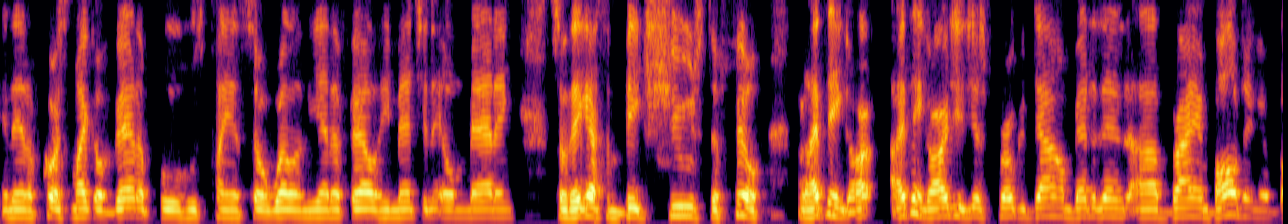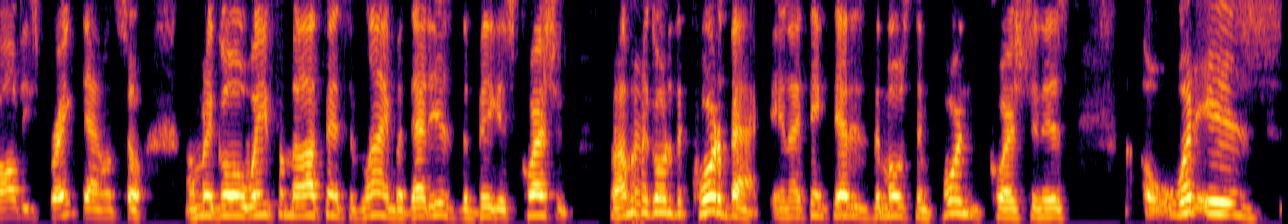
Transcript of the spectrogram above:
and then of course Michael Vanterpool, who's playing so well in the NFL. He mentioned Il Manning, so they got some big shoes to fill. But I think I think RJ just broke it down better than uh, Brian Baldinger or Baldy's breakdown. So I'm going to go away from the offensive line, but that is the biggest question. But I'm going to go to the quarterback, and I think that is the most important question: is what is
